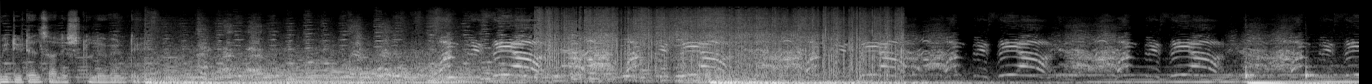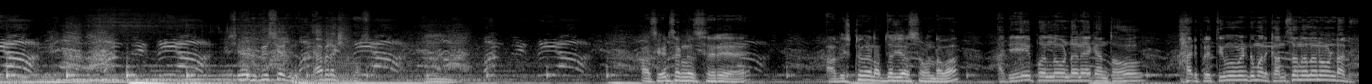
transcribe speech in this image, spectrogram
లక్ష్మి డీటెయిల్స్ ఆ లిస్టులో లేవేంటి? షేడు మిస్ యాభై లక్షల కోసం. ఆ సైడ్ సంగతి సరే. ఆ విష్ణు గారిని అబ్జర్వ్ చేస్తూ ఉండవా? అదే పనిలో ఉండనే కంతం ఆడి ప్రతి మూమెంట్ మన కన్సర్న్లోనే ఉండాలి.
